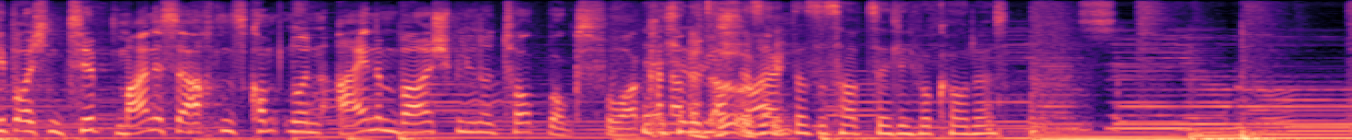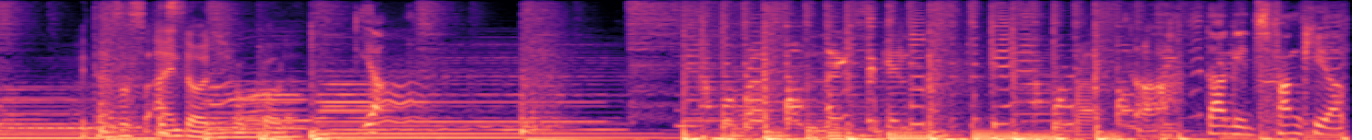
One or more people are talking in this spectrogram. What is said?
gebe euch einen Tipp. Meines Erachtens kommt nur in einem Beispiel eine Talkbox vor. Ja, ich hätte jetzt auch gesagt, dass es hauptsächlich Vocoder ist. Das ist eindeutig Vocoder. Ja. Da, da geht's funky ab.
